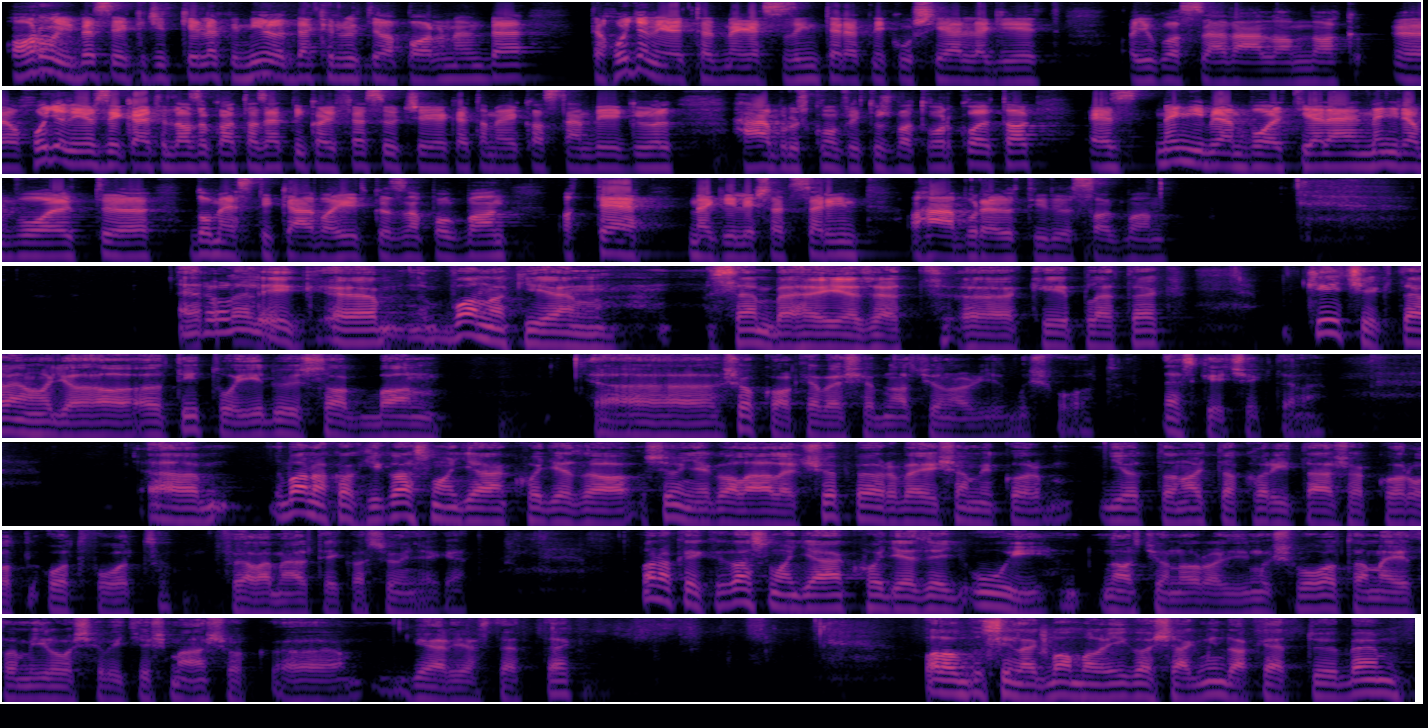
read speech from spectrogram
Arról, hogy beszélj kicsit kérlek, hogy mielőtt bekerültél a parlamentbe, te hogyan élted meg ezt az interetnikus jellegét a jugoszláv államnak? Hogyan érzékelted azokat az etnikai feszültségeket, amelyek aztán végül háborús konfliktusba torkoltak? Ez mennyiben volt jelen, mennyire volt domestikálva a hétköznapokban a te megélésed szerint a háború előtti időszakban? Erről elég, vannak ilyen szembehelyezett képletek. Kétségtelen, hogy a titói időszakban sokkal kevesebb nacionalizmus volt. Ez kétségtelen. Vannak, akik azt mondják, hogy ez a szőnyeg alá lett söpörve, és amikor jött a nagy takarítás, akkor ott, ott volt, felemelték a szőnyeget. Vannak, akik azt mondják, hogy ez egy új nacionalizmus volt, amelyet a Milosevic és mások gerjesztettek. Valószínűleg van valami igazság mind a kettőben.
